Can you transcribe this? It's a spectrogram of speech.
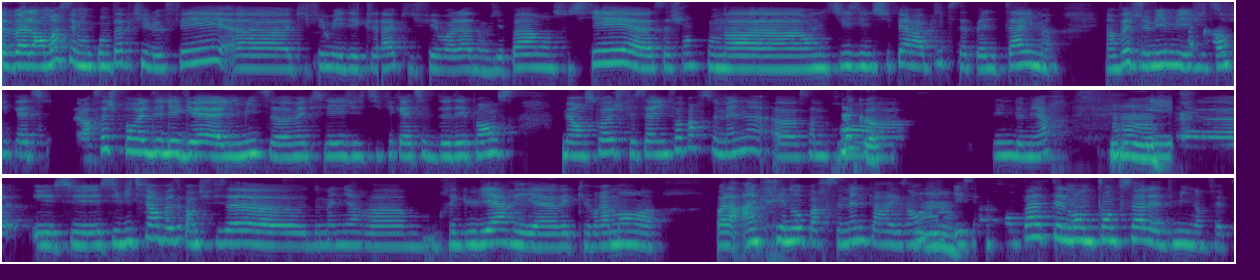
Euh, bah, alors moi c'est mon comptable qui le fait, euh, qui fait mes déclats, qui fait voilà donc j'ai pas à m'en soucier, sachant qu'on a on utilise une super appli qui s'appelle Time. Et en fait je mets mes justificatifs. Alors ça je pourrais le déléguer à la limite mettre les justificatifs de dépenses, mais en soi je fais ça une fois par semaine. ça me prend une demi-heure. Mmh. Et, euh, et c'est vite fait en fait quand tu fais ça euh, de manière euh, régulière et avec vraiment voilà, un créneau par semaine par exemple. Mmh. Et ça ne prend pas tellement de temps que ça l'admin en fait.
